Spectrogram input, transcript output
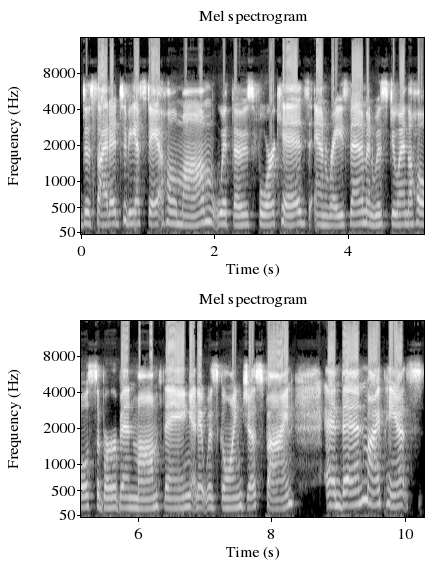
decided to be a stay at home mom with those four kids and raise them and was doing the whole suburban mom thing and it was going just fine. And then my pants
